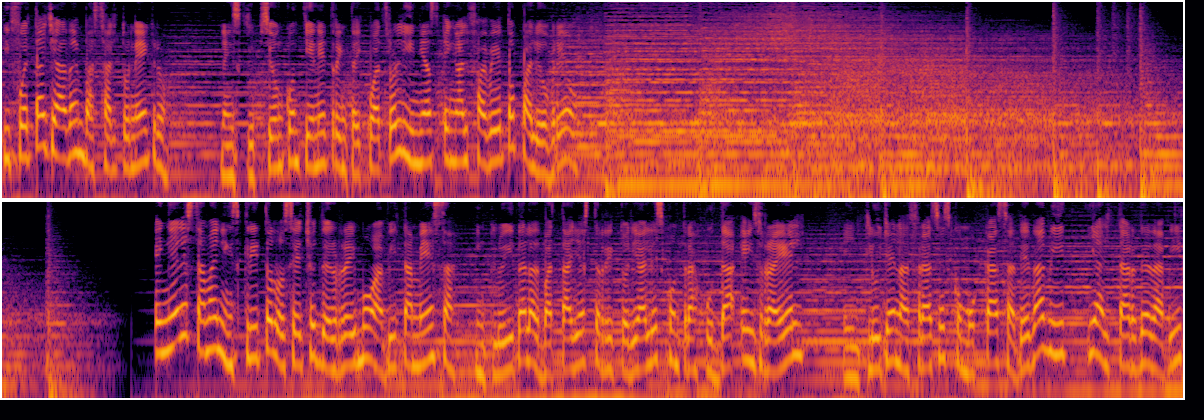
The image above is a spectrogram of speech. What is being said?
y fue tallada en basalto negro. La inscripción contiene 34 líneas en alfabeto paleobreo. En él estaban inscritos los hechos del rey moabita Mesa, incluidas las batallas territoriales contra Judá e Israel, e incluyen las frases como casa de David y altar de David.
